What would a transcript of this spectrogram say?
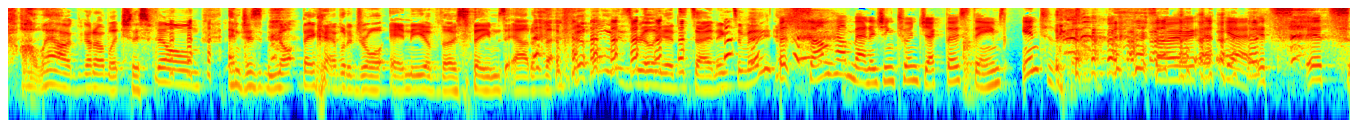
"Oh wow, I've got to watch this film," and just not being able to draw any of those themes out of that film is really entertaining to me. but somehow managing to inject those themes into the film. so uh, yeah, it's it's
